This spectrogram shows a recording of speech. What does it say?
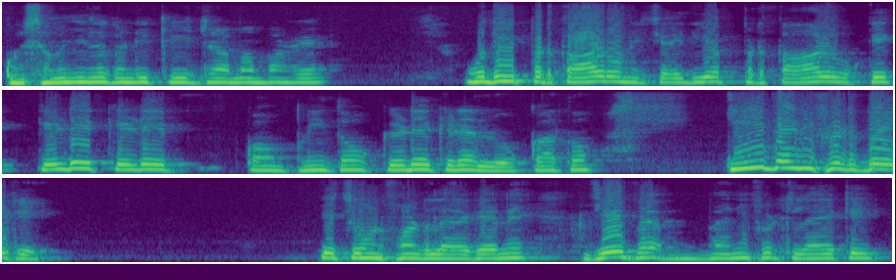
ਕੋਈ ਸਮਝ ਨਹੀਂ ਲੱਗਣ ਦੀ ਕੀ ਡਰਾਮਾ ਬਣ ਰਿਹਾ। ਉਹਦੀ ਪੜਤਾਲ ਹੋਣੀ ਚਾਹੀਦੀ ਹੈ ਪੜਤਾਲ ਹੋ ਕੇ ਕਿਹੜੇ ਕਿਹੜੇ ਕੰਪਨੀ ਤੋਂ ਕਿਹੜੇ ਕਿਹੜੇ ਲੋਕਾਂ ਤੋਂ ਕੀ ਬੈਨੀਫਿਟ ਦੇ ਕੇ ਇਹ ਚੋਣ ਫੰਡ ਲੈ ਗਏ ਨੇ। ਜੇ ਬੈਨੀਫਿਟ ਲੈ ਕੇ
